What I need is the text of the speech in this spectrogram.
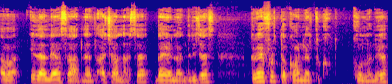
ama ilerleyen saatlerde açarlarsa değerlendireceğiz. Greyfurt da korner kullanıyor.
